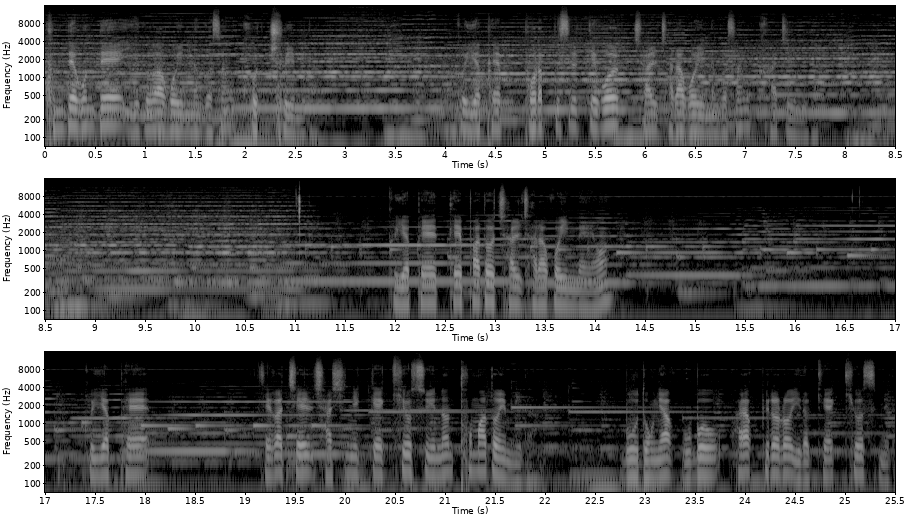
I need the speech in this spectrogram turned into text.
군데군데 익어가고 있는 것은 고추입니다. 그 옆에 보랏빛을 띠고 잘 자라고 있는 것은 가지입니다. 그 옆에 대파도 잘 자라고 있네요. 그 옆에 제가 제일 자신 있게 키울 수 있는 토마토입니다. 무농약 무부 화약 비료로 이렇게 키웠습니다.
